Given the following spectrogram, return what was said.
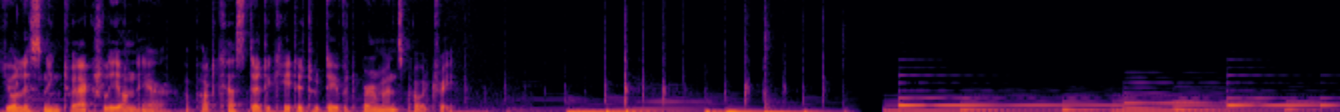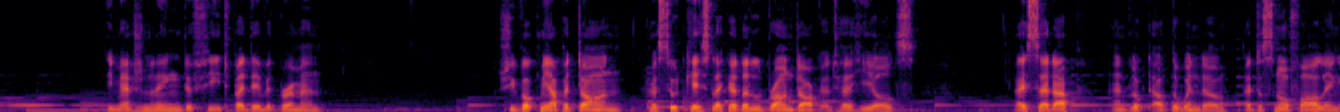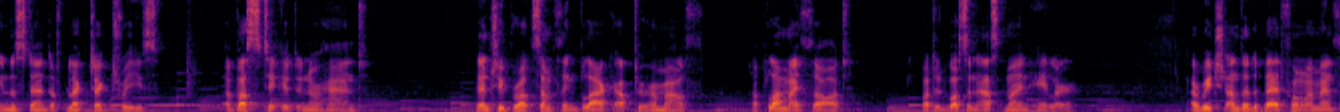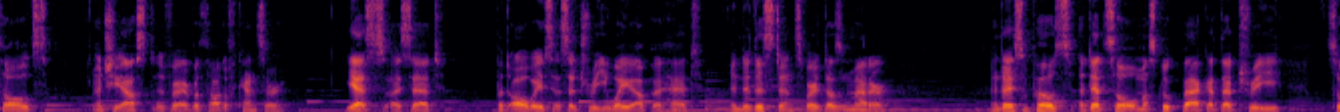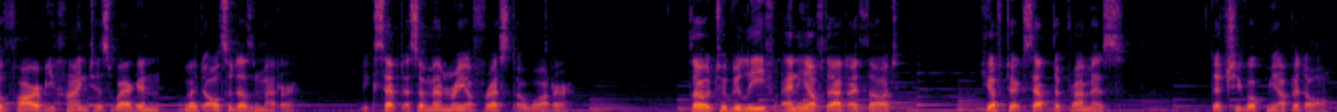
You're listening to Actually on Air, a podcast dedicated to David Berman's poetry. Imagining Defeat by David Berman. She woke me up at dawn, her suitcase like a little brown dog at her heels. I sat up and looked out the window at the snow falling in the stand of blackjack trees, a bus ticket in her hand. Then she brought something black up to her mouth, a plum, I thought, but it was an asthma inhaler. I reached under the bed for my menthols, and she asked if I ever thought of cancer. Yes, I said, but always as a tree way up ahead, in the distance where it doesn't matter. And I suppose a dead soul must look back at that tree so far behind his wagon where it also doesn't matter, except as a memory of rest or water. Though to believe any of that, I thought, you have to accept the premise that she woke me up at all.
